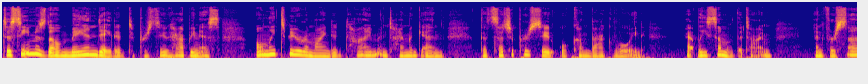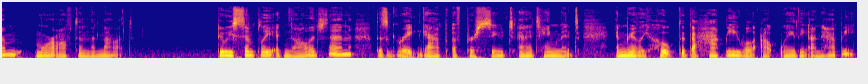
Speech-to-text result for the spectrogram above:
To seem as though mandated to pursue happiness only to be reminded time and time again that such a pursuit will come back void, at least some of the time, and for some more often than not. Do we simply acknowledge then this great gap of pursuit and attainment and merely hope that the happy will outweigh the unhappy?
